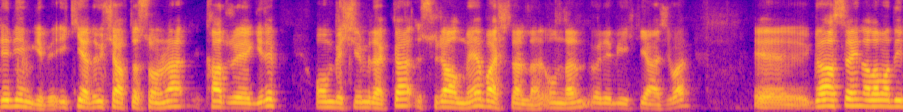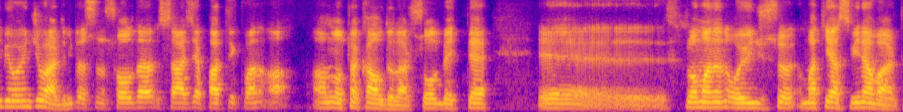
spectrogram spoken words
dediğim gibi 2 ya da 3 hafta sonra kadroya girip 15-20 dakika süre almaya başlarlar. Onların öyle bir ihtiyacı var. E, Galatasaray'ın alamadığı bir oyuncu vardı. Biliyorsunuz solda sadece Patrick Van Anlot'a kaldılar. Sol bekte e, Roma'nın oyuncusu Matias Vina vardı.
